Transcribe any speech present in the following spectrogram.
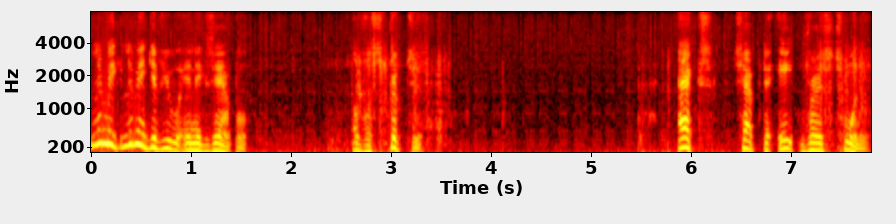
let me let me give you an example of a scripture. Acts chapter eight verse twenty.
